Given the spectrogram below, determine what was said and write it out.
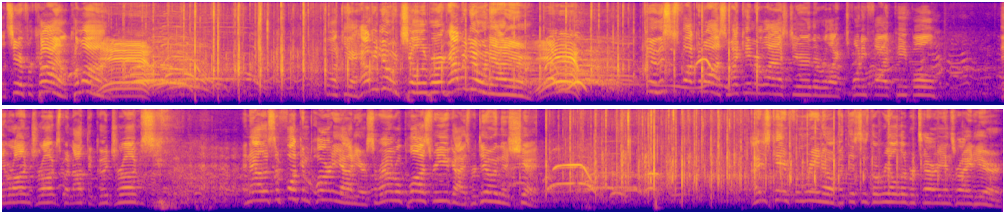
Let's hear it for Kyle. Come on. Yeah. Fuck yeah. How we doing, Chillderburg? How we doing out here? Yeah. Dude, this is fucking awesome. I came here last year. There were like 25 people. They were on drugs, but not the good drugs. And now there's a fucking party out here. So round of applause for you guys. We're doing this shit. I just came from Reno, but this is the real libertarians right here.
